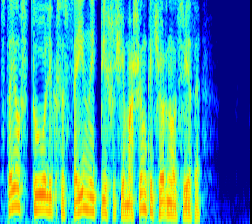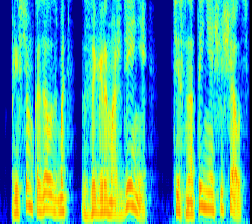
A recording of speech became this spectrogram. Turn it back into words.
стоял столик со старинной пишущей машинкой черного цвета. При всем, казалось бы, загромождении тесноты не ощущалось.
